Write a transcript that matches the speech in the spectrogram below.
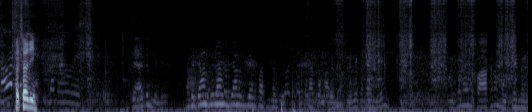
ਬਾਬਾ ਅੱਛਾ ਜੀ ਅਗੇ ਜਾਣ ਦੇ ਜਾਣ ਦੇ ਜਾਣ ਦੇ ਜਿਹੜੇ ਪਾਸੇ ਲੱਗੇ ਕਿਹੜਾ ਕਮਾਰੇ ਨੇ ਮੇਰੇ ਕਦਮ ਨੇ ਕੋਈ ਤਾਂ ਨਾ ਇਹ ਪਾ ਕੇ ਨਾ ਮੋਟੇ ਮਿਲ ਕੇ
